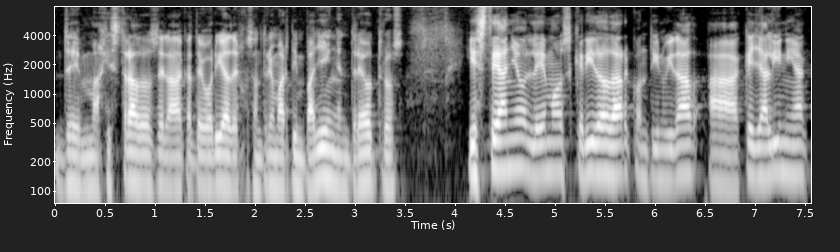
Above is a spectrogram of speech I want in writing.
de magistrados de la categoría de José Antonio Martín Pallín, entre otros. Y este año le hemos querido dar continuidad a aquella línea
